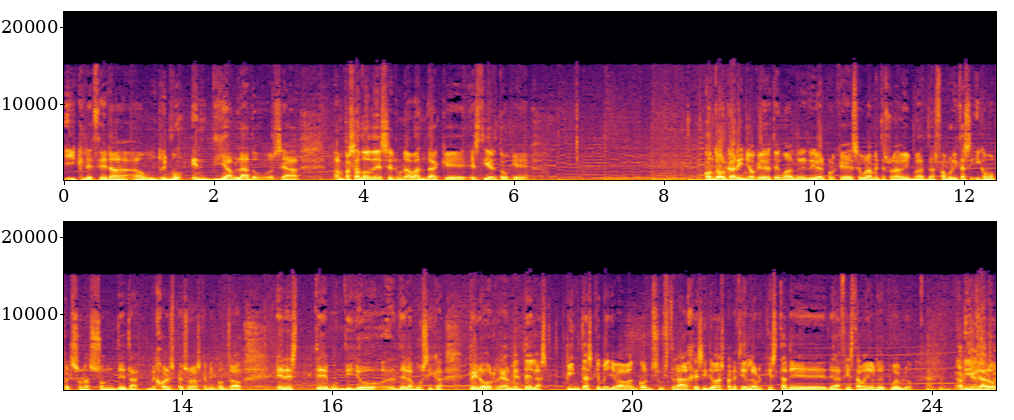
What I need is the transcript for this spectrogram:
y crecer a, a un ritmo endiablado. O sea, han pasado de ser una banda que es cierto que con todo el cariño que le tengo al River, porque seguramente es una de mis bandas favoritas y como personas son de las mejores personas que me he encontrado en este mundillo de la música. Pero realmente las pintas que me llevaban con sus trajes y demás parecían la orquesta de, de la fiesta mayor del pueblo. Y claro,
